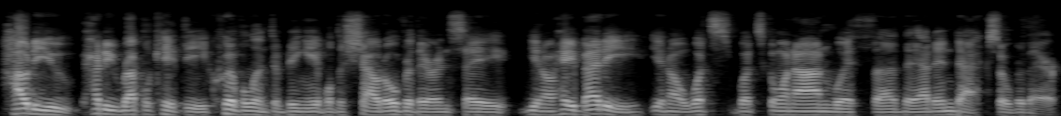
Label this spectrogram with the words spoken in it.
how do you how do you replicate the equivalent of being able to shout over there and say, you know, hey Betty, you know, what's what's going on with uh, that index over there?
